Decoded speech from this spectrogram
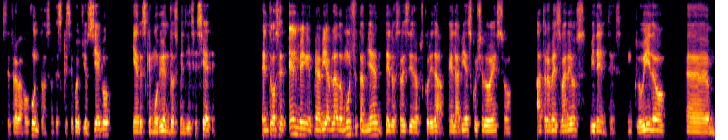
este trabajo juntos, antes que se volvió ciego y antes que murió en 2017. Entonces, él me, había hablado mucho también de los tres días de la oscuridad. Él había escuchado eso a través de varios videntes, incluido eh,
